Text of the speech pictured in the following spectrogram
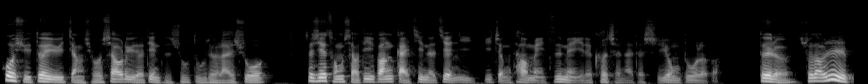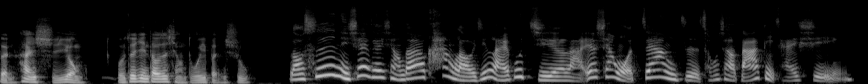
或许对于讲求效率的电子书读者来说，这些从小地方改进的建议，比整套美姿美仪的课程来的实用多了吧？对了，说到日本和实用，我最近倒是想读一本书。老师，你现在才想到要抗老，已经来不及了啦！要像我这样子从小打底才行。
